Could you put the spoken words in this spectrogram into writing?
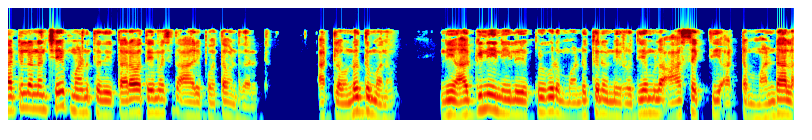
కట్టెల నుంచి మండుతుంది తర్వాత ఏమవుతుంది ఆరిపోతూ ఉంటుంది అన్నట్టు. అట్లా ఉండొద్దు మనం. నీ అగ్ని నీళ్ళు ఎప్పుడు కూడా మండుతూనే నీ హృదయంలో ఆసక్తి అట్ట మండాల.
